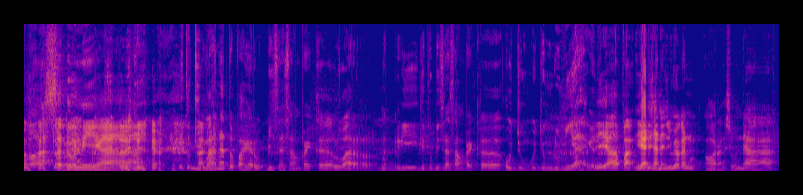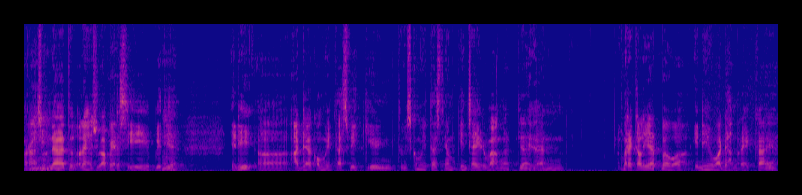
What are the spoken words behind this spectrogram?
Wah, Sedunia. itu gimana tuh Pak Heru bisa sampai ke luar negeri gitu, bisa sampai ke ujung-ujung dunia gitu. Iya apa? Iya di sana juga kan orang Sunda, orang Sunda tuh orang yang suka Persib gitu ya. Jadi eh, ada komunitas Viking, terus komunitasnya mungkin cair banget ya dan mereka lihat bahwa ini wadah mereka ya.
